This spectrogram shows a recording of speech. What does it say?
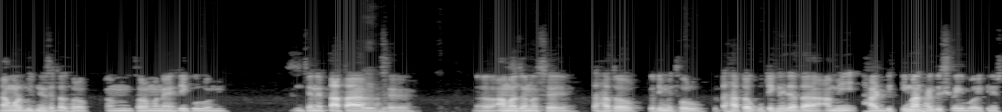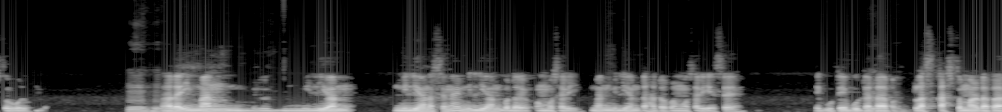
ডাঙৰ বিজনেছ এটা ধৰক ধৰ মানে হেৰি কৰোঁ আমি যেনে টাটা। আছে আমাজন আছে তাহাঁতক যদি আমি ধৰোঁ তাহাঁতক গোটেইখিনি ডাটা আমি হাৰ্ড ডিস্ক কিমান হাৰ্ড ডিস্ক লাগিব এইখিনি ষ্ট'ৰ হুম, হুম। তাহাঁতে ইমান মিলিয়ন মিলিয়ন আছে নে মিলিয়ন বোধহয় কৰ্মচাৰী ইমান মিলিয়ন তাহাঁতৰ কৰ্মচাৰী আছে গোটেইবোৰ ডাটা। প্লাছ কাষ্টমাৰ ডাটা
